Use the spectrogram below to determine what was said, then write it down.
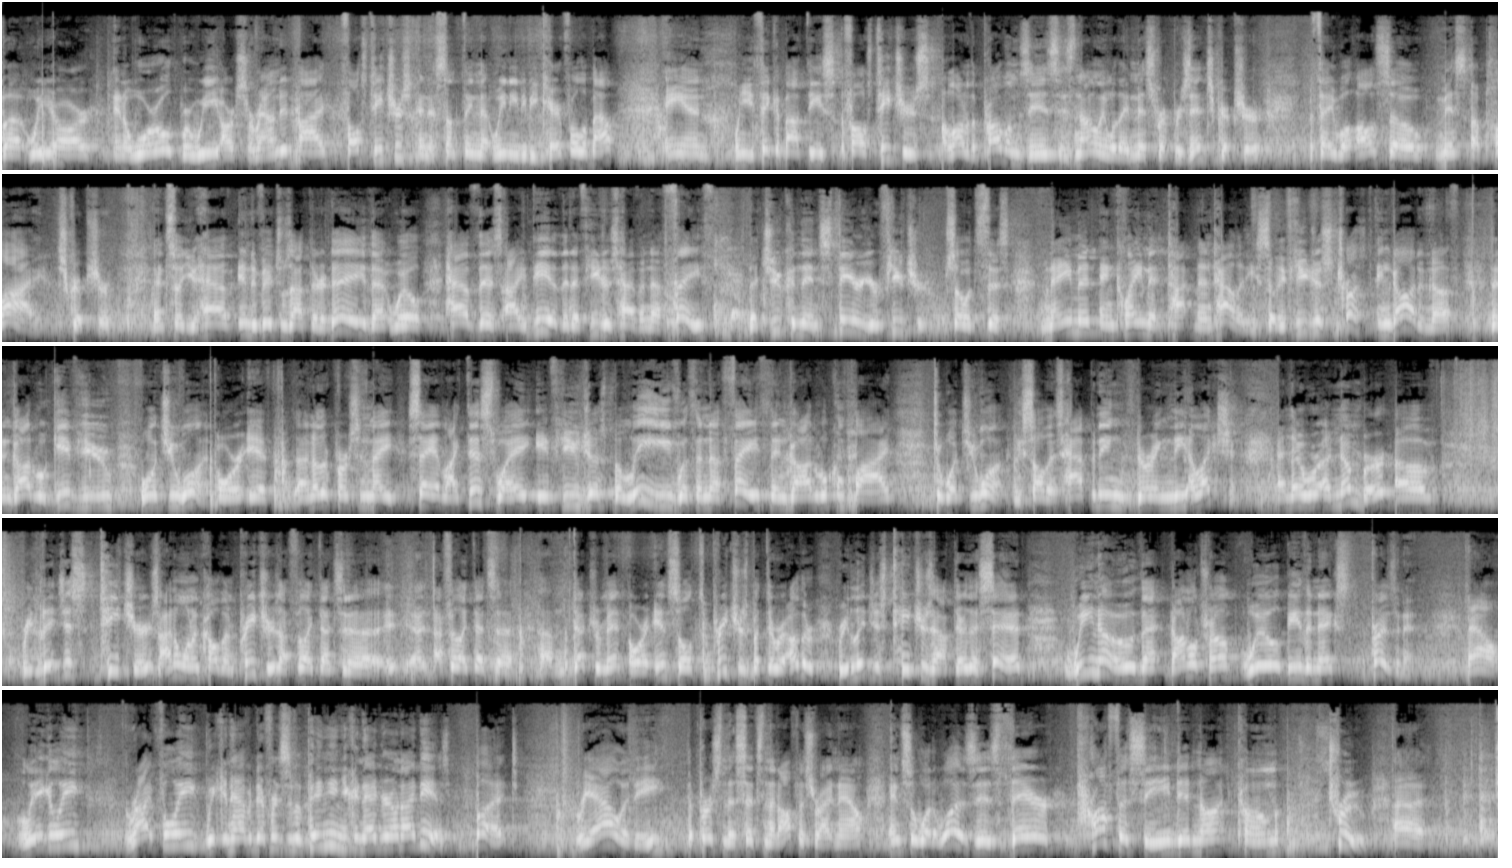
but we are in a world where we are surrounded by false teachers, and it's something that we need to be careful about. And when you think about these false teachers, a lot of the problems is is not only will they misrepresent Scripture, but they will also misapply Scripture. And so you have individuals out there today that will have this idea that if you just have enough faith, that you can then steer your future. So it's this name it and claim it type mentality. So if you just trust in God enough, then God will give you what you want. Or if another person may say it like this way, if you just believe with enough faith, then God will comply to what you want. We saw this happening during the election. And there were a number of religious teachers. I don't want to call them preachers. I feel like that's a, I feel like that's a um, detriment or an insult to preachers. But there were other religious teachers out there that said, "We know that Donald Trump will be the next president." Now, legally, rightfully, we can have a difference of opinion. You can have your own ideas. But reality, the person that sits in that office right now, and so what it was is their prophecy did not come true. Uh,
